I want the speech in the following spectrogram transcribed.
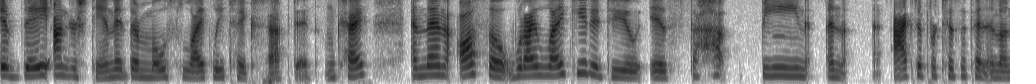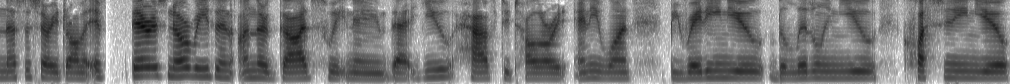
if they understand it, they're most likely to accept it. Okay. And then also, what I like you to do is stop being an active participant in unnecessary drama. If there is no reason under God's sweet name that you have to tolerate anyone berating you, belittling you, questioning you,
